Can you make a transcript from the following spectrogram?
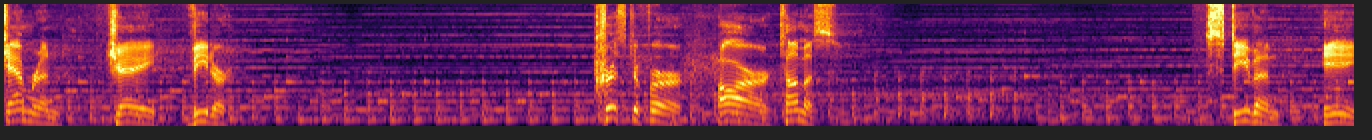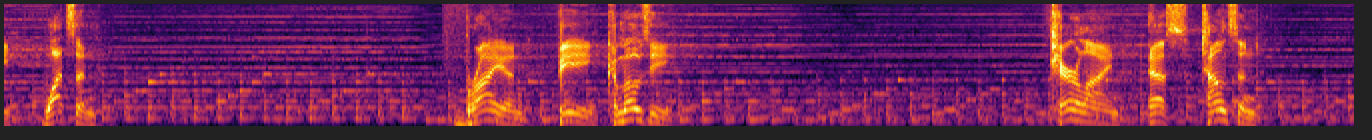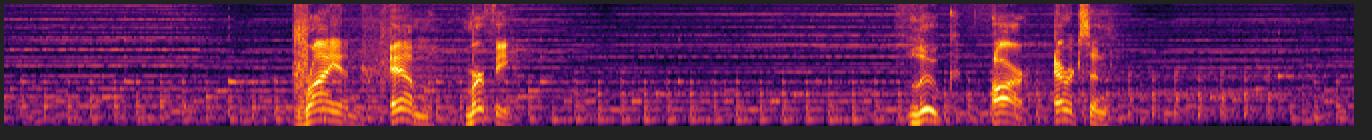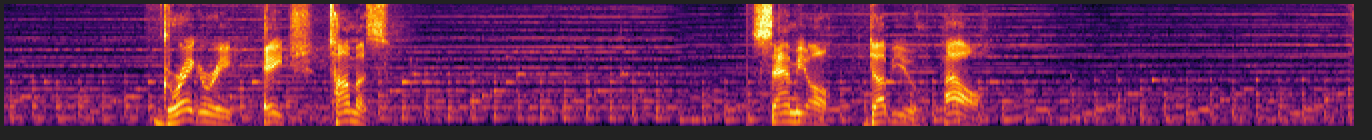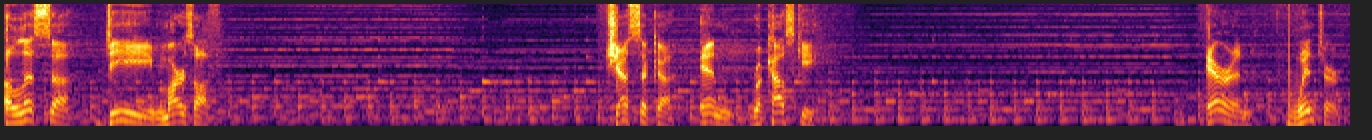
Cameron J. Veter. Christopher R. Thomas. Stephen E. Watson. Brian P. Camosi. Caroline S. Townsend. Ryan M. Murphy. Luke R. Erickson. Gregory H. Thomas. Samuel W. Powell. Alyssa D. Marzoff. Jessica N. Rakowski. Aaron Winter.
